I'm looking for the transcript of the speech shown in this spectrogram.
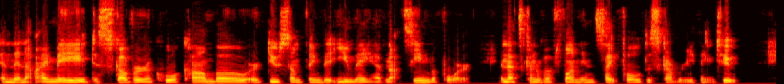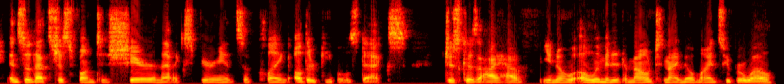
and then I may discover a cool combo or do something that you may have not seen before, and that's kind of a fun, insightful discovery thing too. And so that's just fun to share in that experience of playing other people's decks. Just because I have you know a limited amount and I know mine super well,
